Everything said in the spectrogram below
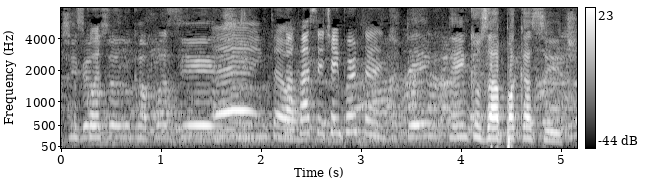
As coisas. usando capacete. É, então. Capacete é importante. Tem, tem que usar pra cacete.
